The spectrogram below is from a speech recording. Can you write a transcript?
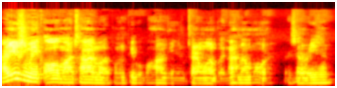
I usually make all my time up on people behind me in turn one, but not no more for some reason.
